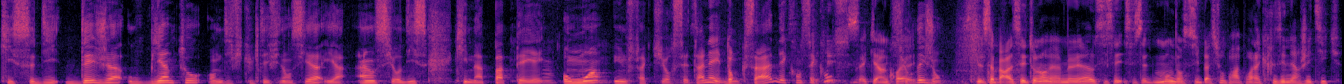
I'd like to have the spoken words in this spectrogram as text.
qui se dit déjà ou bientôt en difficulté financière. Il y a un sur dix qui n'a pas payé au moins une facture cette année. Donc ça a des conséquences C'est ça qui est incroyable. sur des gens. Ça paraissait étonnant, mais là aussi, c'est cette manque d'anticipation par rapport à la crise énergétique.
